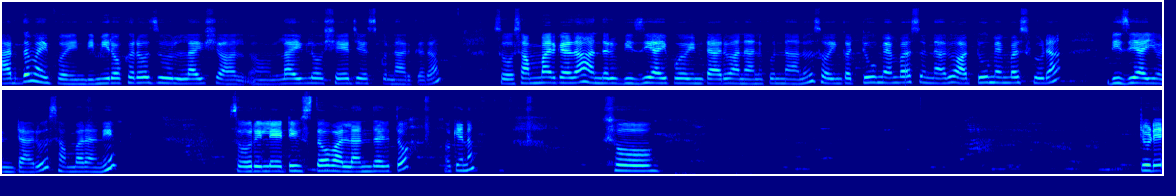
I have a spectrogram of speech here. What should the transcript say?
అర్థమైపోయింది. మీరు ఒకరోజు లైవ్ షా లైవ్‌లో షేర్ చేసుకున్నారు కదా! సో, సమ్మర్ కదా! అందరూ బిజీ అయిపోయి ఉంటారు అని అనుకున్నాను. సో, ఇంకా టూ మెంబర్స్ ఉన్నారు. ఆ టూ మెంబర్స్ కూడా బిజీ అయి ఉంటారు సమ్మర్ అని. సో, రిలేటివ్స్‌తో వాళ్ళందరితో ఓకేనా? సో టుడే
